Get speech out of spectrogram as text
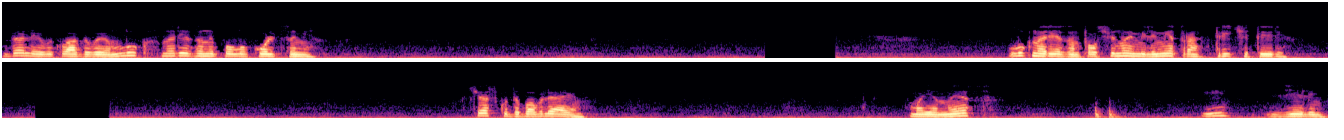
Далее выкладываем лук, нарезанный полукольцами. Лук нарезан толщиной миллиметра 3-4. Чашку добавляем майонез и зелень.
